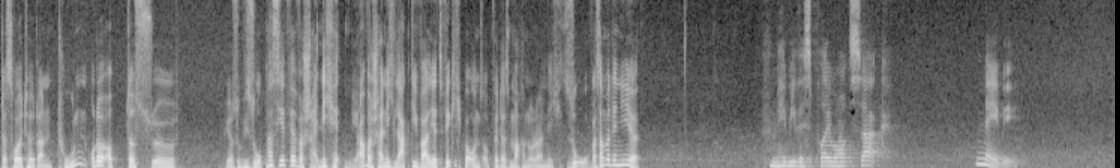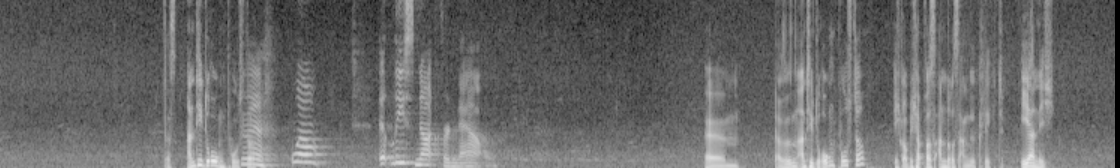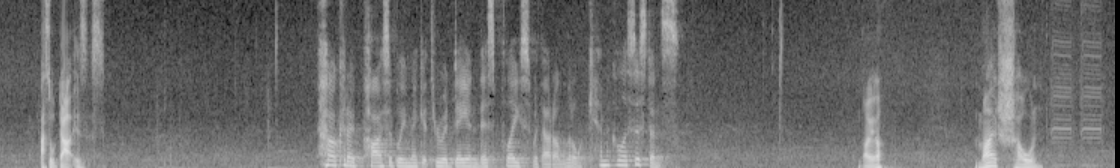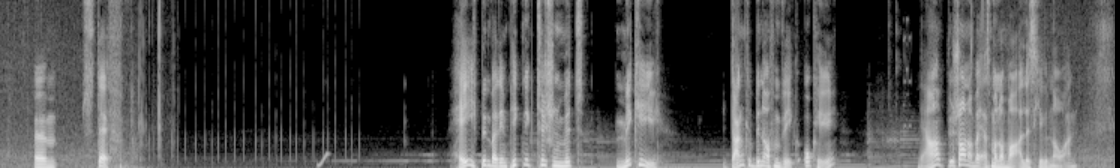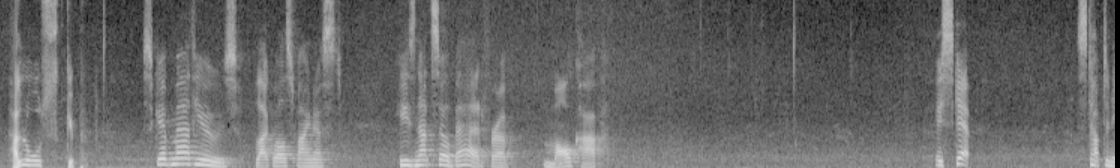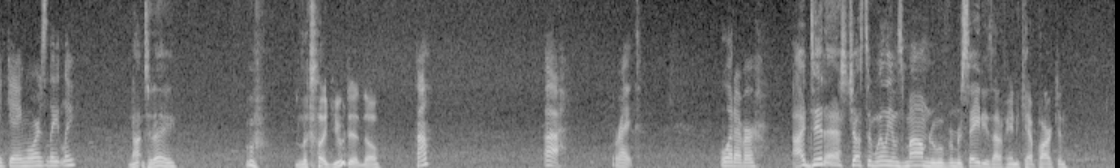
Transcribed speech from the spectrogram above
das heute dann tun oder ob das äh, ja sowieso passiert wäre. Wahrscheinlich hätten, ja, wahrscheinlich lag die Wahl jetzt wirklich bei uns, ob wir das machen oder nicht. So, was haben wir denn hier? Maybe this play won't suck. Maybe. Das Anti-Drogen-Poster. Eh, well, at least not for now. Ähm, das ist ein Anti-Drogen-Poster? Ich glaube, ich habe was anderes angeklickt. Eher nicht. Achso, da ist es. How could I possibly make it through a day in this place without a little chemical assistance? Naja. Mal schauen. Ähm, Steph. Hey, ich bin bei den Picknicktischen mit Mickey. Danke, bin auf dem Weg. Okay. Ja, wir schauen aber erstmal nochmal alles hier genau an. Hallo, Skip. Skip Matthews, Blackwell's finest. He's not so bad for a mall cop. Hey, Skip. Stopped any gang wars lately? Not today. Oof, looks like you did, though. Huh? Ah, right. Whatever. I did ask Justin Williams' mom to move her Mercedes out of handicap parking.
